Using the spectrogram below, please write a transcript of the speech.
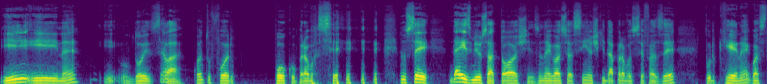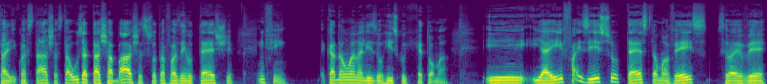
e, e né, e o dois, sei lá, quanto for pouco para você. Não sei, 10 mil satoshis, um negócio assim, acho que dá para você fazer, porque, né, gastar com as taxas, tá? Usa taxa baixa se só está fazendo teste, enfim, cada um analisa o risco que quer tomar. E, e aí faz isso, testa uma vez, você vai ver,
